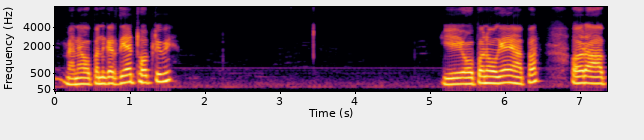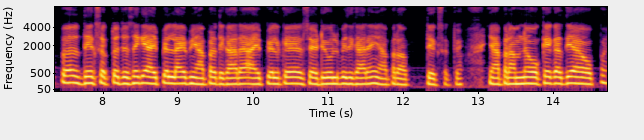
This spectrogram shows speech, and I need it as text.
मैंने ओपन कर दिया है टॉप टीवी ये ओपन हो गया यहाँ पर। और आप देख सकते हो, जैसे कि आई आईपीएल लाइव यहाँ पर दिखा रहा है। आईपीएल के शेड्यूल भी दिखा रहे हैं, यहाँ पर आप देख सकते हो। यहाँ पर हमने ओके कर दिया है ओपन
